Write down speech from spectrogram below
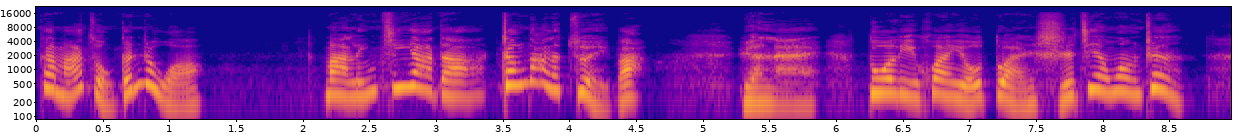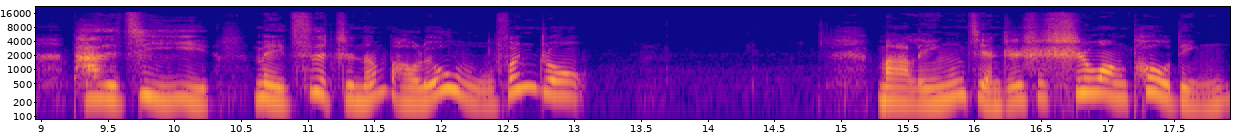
干嘛总跟着我？”马林惊讶的张大了嘴巴，原来多利患有短时健忘症，他的记忆每次只能保留五分钟。马林简直是失望透顶。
